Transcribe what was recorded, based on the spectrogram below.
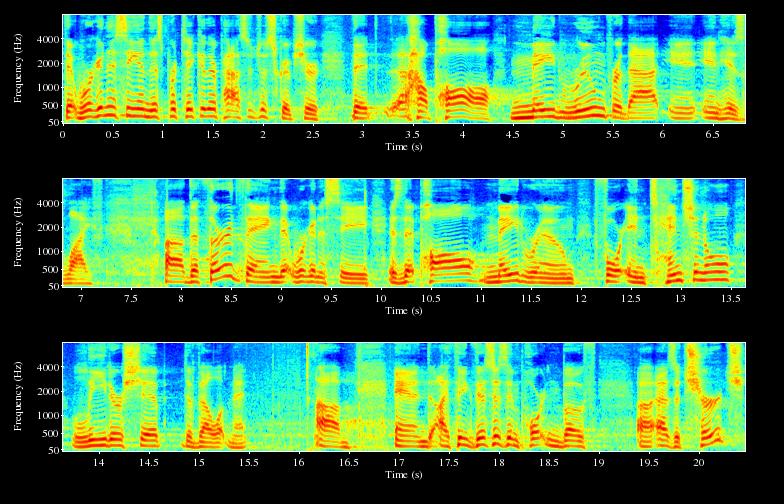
That we're going to see in this particular passage of Scripture that uh, how Paul made room for that in, in his life. Uh, the third thing that we're going to see is that Paul made room for intentional leadership development. Um, and I think this is important both uh, as a church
